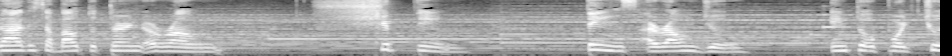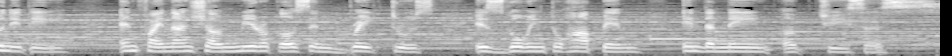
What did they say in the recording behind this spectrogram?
God is about to turn around, shifting things around you into opportunity and financial miracles and breakthroughs is going to happen in the name of Jesus.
